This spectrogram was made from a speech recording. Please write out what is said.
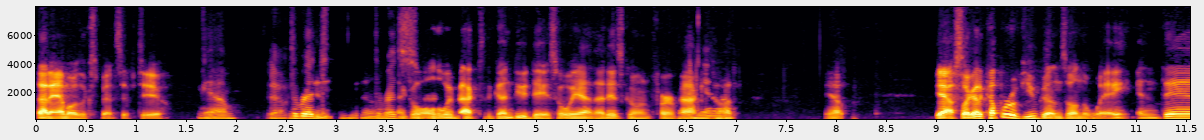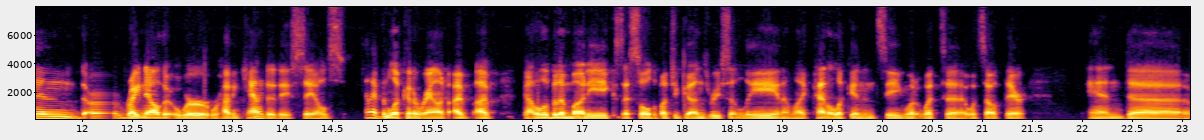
that ammo is expensive too. Yeah. Yeah. The red No, the red I go all the way back to the gun dude days. Oh yeah, that is going far back, Yeah. Todd. Yep. Yeah, so I got a couple review guns on the way, and then there, right now that we're we're having Canada Day sales, and I've been looking around. I've I've got a little bit of money because I sold a bunch of guns recently, and I'm like kind of looking and seeing what what uh, what's out there. And uh,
